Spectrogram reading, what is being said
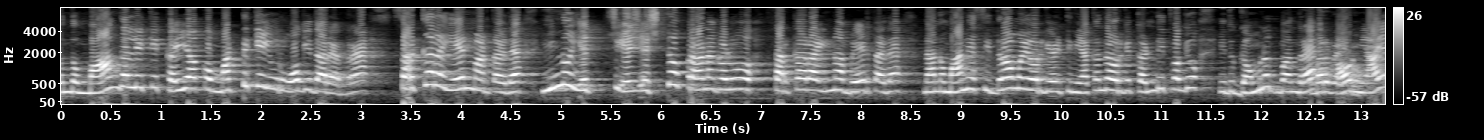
ಒಂದು ಮಾಂಗಲ್ಯಕ್ಕೆ ಕೈ ಹಾಕೋ ಮಟ್ಟಕ್ಕೆ ಇವ್ರು ಹೋಗಿದ್ದಾರೆ ಅಂದ್ರೆ ಸರ್ಕಾರ ಏನ್ ಮಾಡ್ತಾ ಇದೆ? ಇನ್ನು ಹೆಚ್ಚು ಎಷ್ಟೋ ಪ್ರಾಣಗಳು ಸರ್ಕಾರ ಇನ್ನ ಬೇಡ್ತಾ ಇದೆ. ನಾನು ಮಾನ್ಯ ಸಿದ್ದರಾಮಯ್ಯ ಅವ್ರಿಗೆ ಹೇಳ್ತೀನಿ ಯಾಕಂದ್ರೆ ಅವ್ರಿಗೆ ಖಂಡಿತವಾಗಿಯೂ ಇದು ಗಮನಕ್ಕೆ ಬಂದ್ರೆ ಅವ್ರು ನ್ಯಾಯ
